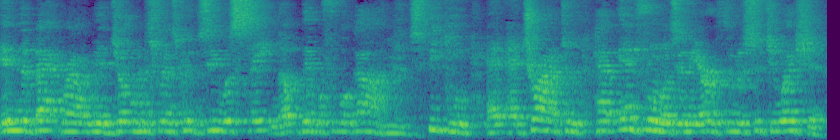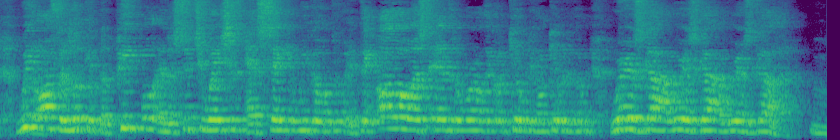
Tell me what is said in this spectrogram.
in the background, where Job and his friends couldn't see was Satan up there before God, mm-hmm. speaking and, and trying to have influence in the earth through the situation. We often look at the people and the situations as Satan we go through and think, oh, it's the end of the world. They're going to kill me. They're going to kill me. Where's God? Where's God? Where's God? Mm.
